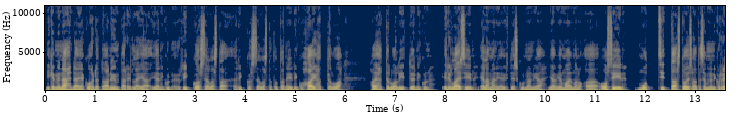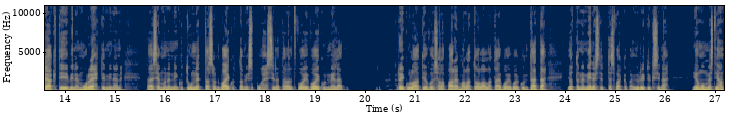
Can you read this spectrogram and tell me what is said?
mikä me nähdään ja kohdataan ympärillä ja, ja niin kuin rikkoa sellaista, rikkoa sellaista tota niin, niin kuin haihattelua, haihattelua liittyen niin kuin erilaisiin elämän ja yhteiskunnan ja, ja, ja maailman ää, osiin, mutta sitten taas toisaalta semmoinen niin reaktiivinen murehtiminen – tai semmoinen niin kuin tunnetason vaikuttamispuhe sillä tavalla, että voi voi, kun meillä regulaatio voisi olla paremmalla tolalla tai voi voi kun tätä, jotta me menestyttäisiin vaikkapa yrityksinä, niin on mun mielestä ihan,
